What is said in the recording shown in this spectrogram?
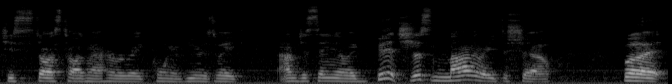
she starts talking about her like point of view. It's like I'm just saying there like bitch, just moderate the show, but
